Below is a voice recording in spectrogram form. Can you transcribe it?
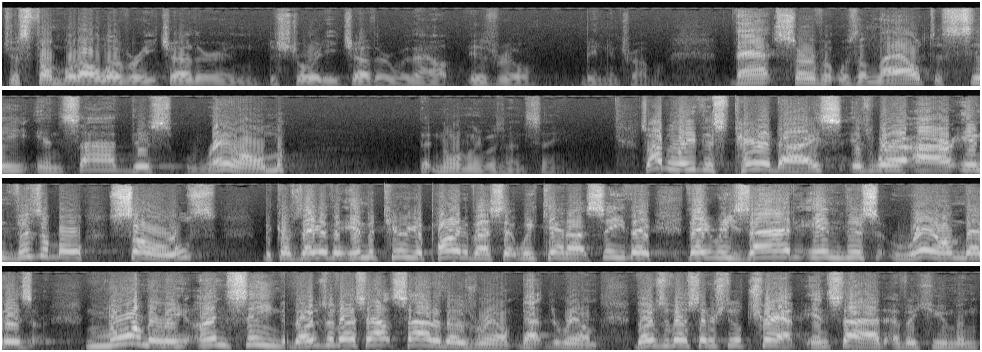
just fumbled all over each other and destroyed each other without Israel being in trouble. That servant was allowed to see inside this realm that normally was unseen. So I believe this paradise is where our invisible souls because they are the immaterial part of us that we cannot see. They, they reside in this realm that is normally unseen to those of us outside of those realm, that realm, those of us that are still trapped inside of a human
